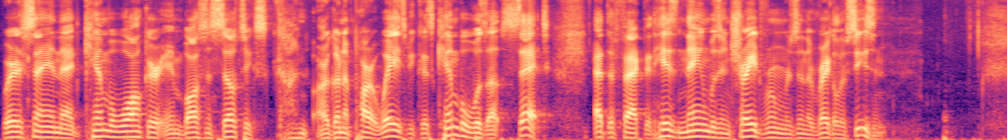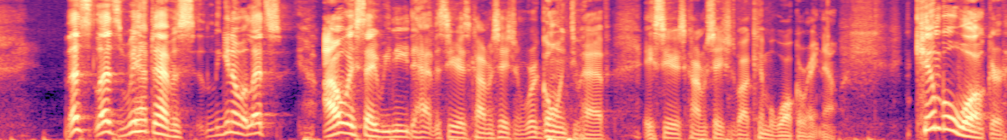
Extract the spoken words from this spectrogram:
where it's saying that Kemba Walker and Boston Celtics are going to part ways because Kemba was upset at the fact that his name was in trade rumors in the regular season. Let's let's we have to have a you know let's I always say we need to have a serious conversation. We're going to have a serious conversation about Kemba Walker right now. Kemba Walker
